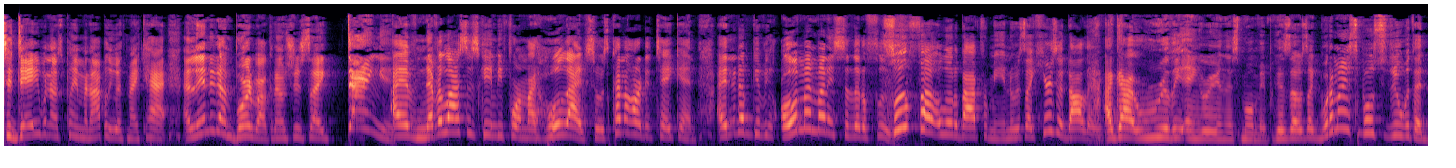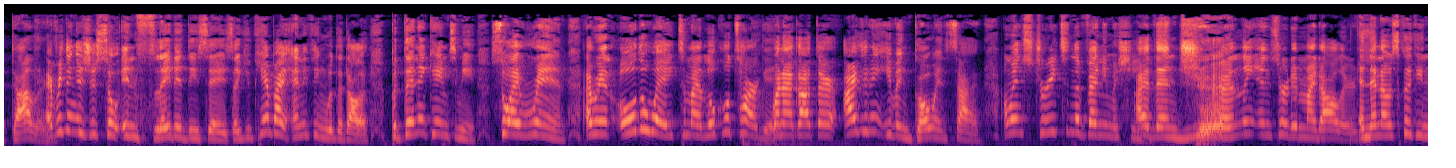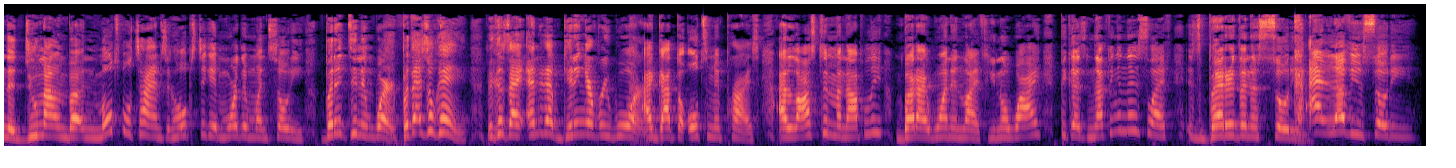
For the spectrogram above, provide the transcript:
Today, when I was playing Monopoly with my cat, I landed on Boardwalk and I was just like, dang it! I have never lost this game before in my whole life, so it's kind of hard to take in. I ended up giving all of my money to Little Flu. Flu felt a little bad for me, and it was like, here's a dollar. I got really angry in this moment because I was like, what am I supposed to do with a dollar? Everything is just so inflated these days. Like, you can't buy anything with a dollar. But then it came to me, so I ran. I ran all the way to my local Target. When I got there, I didn't even go inside. I went straight to the vending machine. I then gently inserted my dollars, and then I was clicking the do mountain button multiple times in hopes to get more than one sodi, but it didn't work. But that's okay because I ended up getting a reward. I got the ultimate prize. I lost in Monopoly, but I won in life. You know why? Because nothing in this life is better than a sodi. I love you, sodi.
